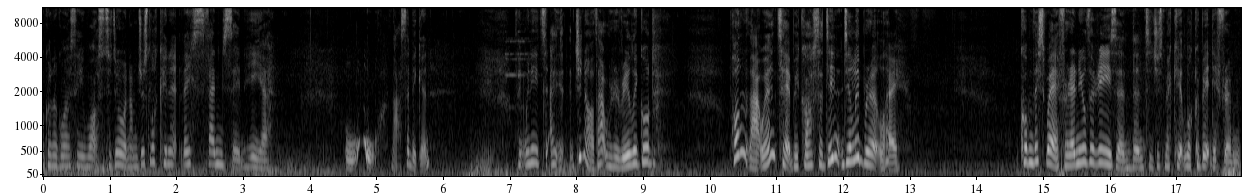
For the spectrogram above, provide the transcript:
we're going to go and see what's to do. And I'm just looking at this fencing here. Oh, that's a big one. I think we need to. Do you know that were a really good punt, that weren't it? Because I didn't deliberately come this way for any other reason than to just make it look a bit different.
